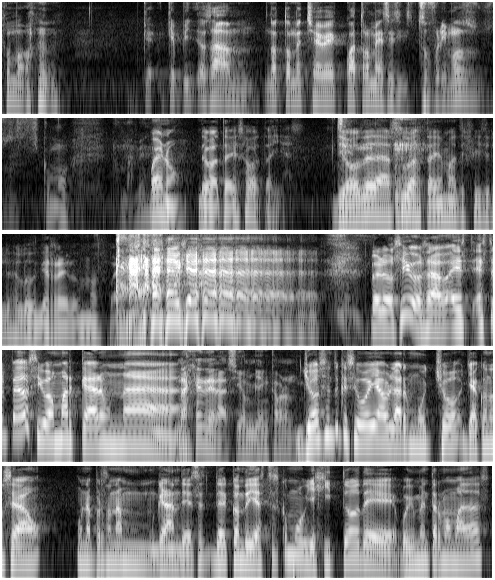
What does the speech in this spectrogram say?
Como... que, o sea, no tome cheve cuatro meses y sufrimos como... No mames. Bueno, de batallas a batallas. Dios le da sus batallas más difíciles a los guerreros más fuertes. Pero sí, o sea, este, este pedo sí va a marcar una... Una generación bien cabrón. Yo siento que sí voy a hablar mucho ya cuando sea una persona grande. De cuando ya estés como viejito de voy a inventar mamadas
